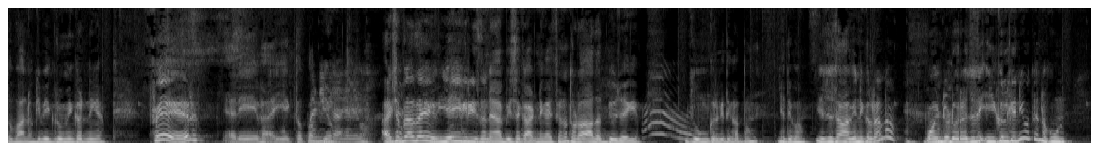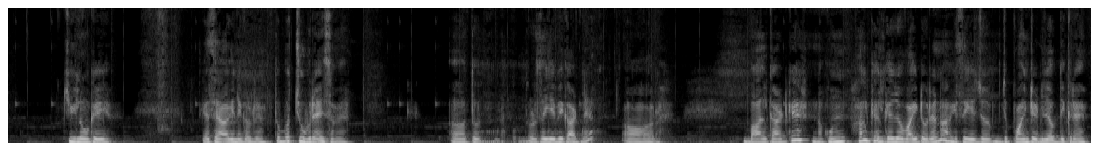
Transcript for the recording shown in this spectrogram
तो बालों की भी ग्रूमिंग करनी है। फिर अरे भाई एक तो पप्पियों एक्चुअली पता है यही रीज़न है अभी से काटने का इसका ना थोड़ा आदत भी हो जाएगी। जूम करके दिखाता हूँ। ये देखो ये जैसे आगे निकल रहा है ना पॉइंटेड हो रहा है जैसे ईगल के नहीं होते ना खून? चीलों के कैसे आगे निकल रहे हैं? तो बहुत चुभ रहे हैं इस समय। तो थोड़ा सा ये भी काटने हैं और बाल काट के नखून हल्के हल्के जो वाइट हो रहे हैं ना आगे से ये जो जो पॉइंटेड जो दिख रहे हैं।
